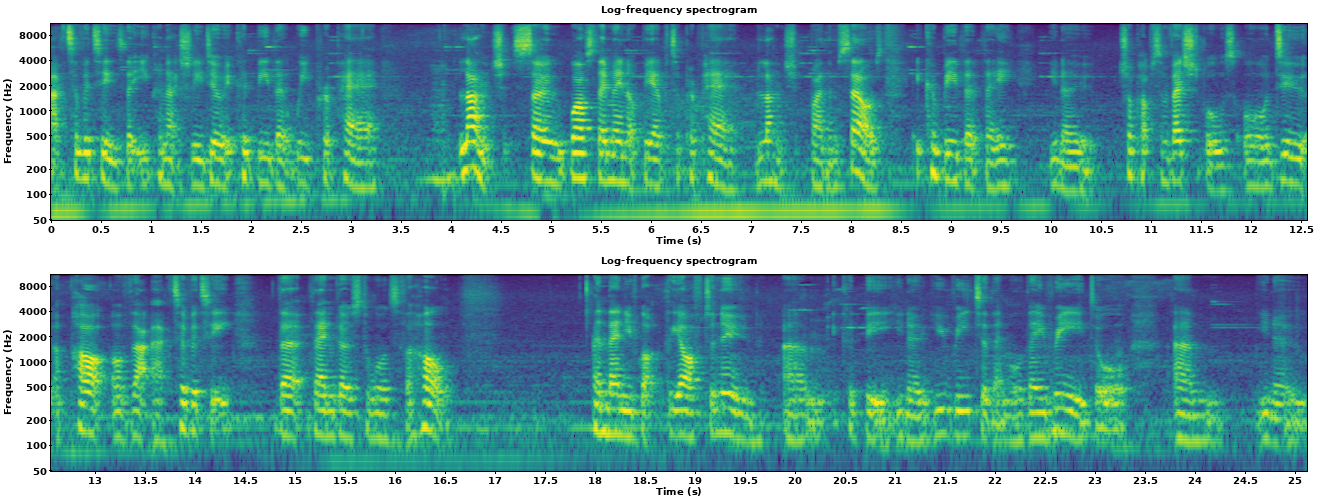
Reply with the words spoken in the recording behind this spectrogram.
activities that you can actually do. It could be that we prepare lunch. So whilst they may not be able to prepare lunch by themselves, it could be that they, you know, chop up some vegetables or do a part of that activity that then goes towards the whole and then you've got the afternoon. Um, it could be, you know, you read to them or they read or, um, you know,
